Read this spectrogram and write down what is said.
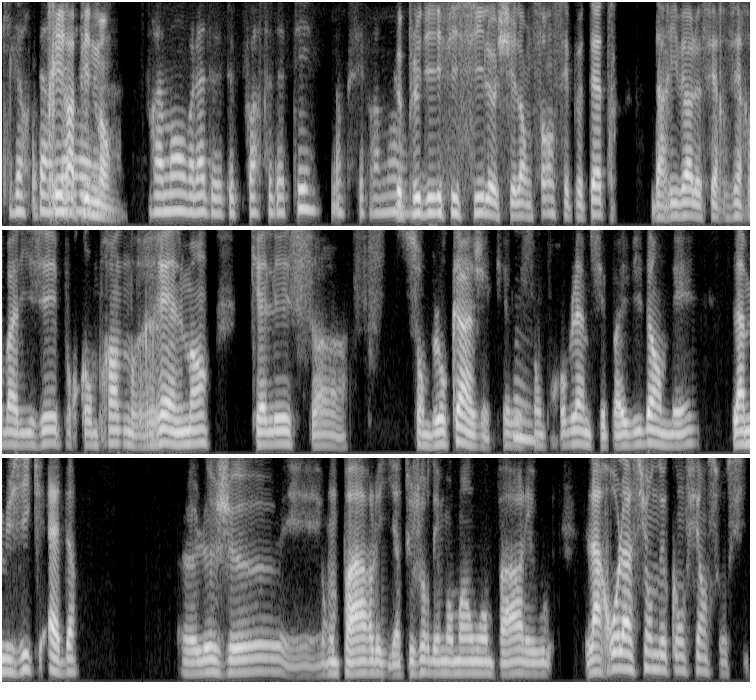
qui leur permet Très rapidement. Vraiment voilà, de, pouvoir s'adapter. Donc, c'est vraiment. Le plus difficile chez l'enfant, c'est peut-être d'arriver à le faire verbaliser pour comprendre réellement quel est son blocage, quel est mm. son problème. C'est pas évident, mais la musique aide. Euh, le jeu, et on parle, il y a toujours des moments où on parle, et où la relation de confiance aussi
